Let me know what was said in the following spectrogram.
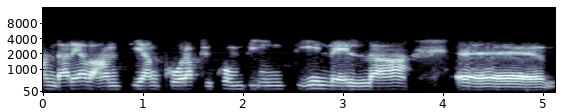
andare avanti ancora più convinti nella, eh,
